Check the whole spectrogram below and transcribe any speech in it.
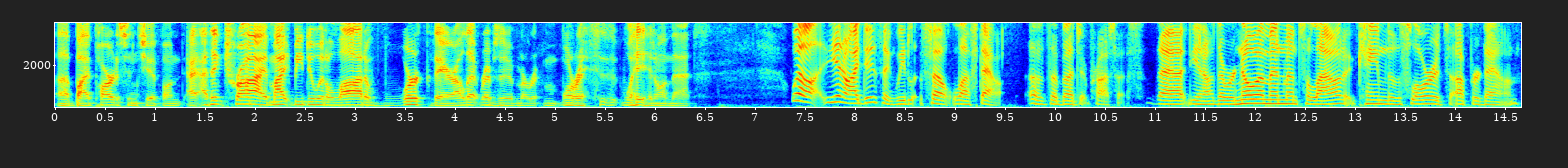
uh, bipartisanship on. I, I, think Try might be doing a lot of work there. I'll let Representative Morris weigh in on that. Well, you know, I do think we felt left out of the budget process. That you know there were no amendments allowed. It came to the floor. It's up or down.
